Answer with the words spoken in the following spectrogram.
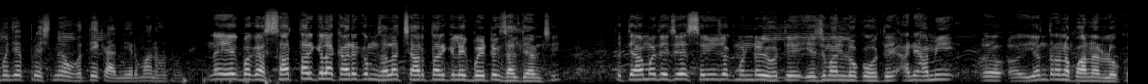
म्हणजे प्रश्न होते का? निर्माण होत होते. नाही एक बघा सात तारखेला कार्यक्रम झाला चार तारखेला एक बैठक झाली आमची. तर त्यामध्ये जे संयोजक मंडळी होते यजमान लोक होते आणि आम्ही यंत्रणा पाहणारे लोक.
